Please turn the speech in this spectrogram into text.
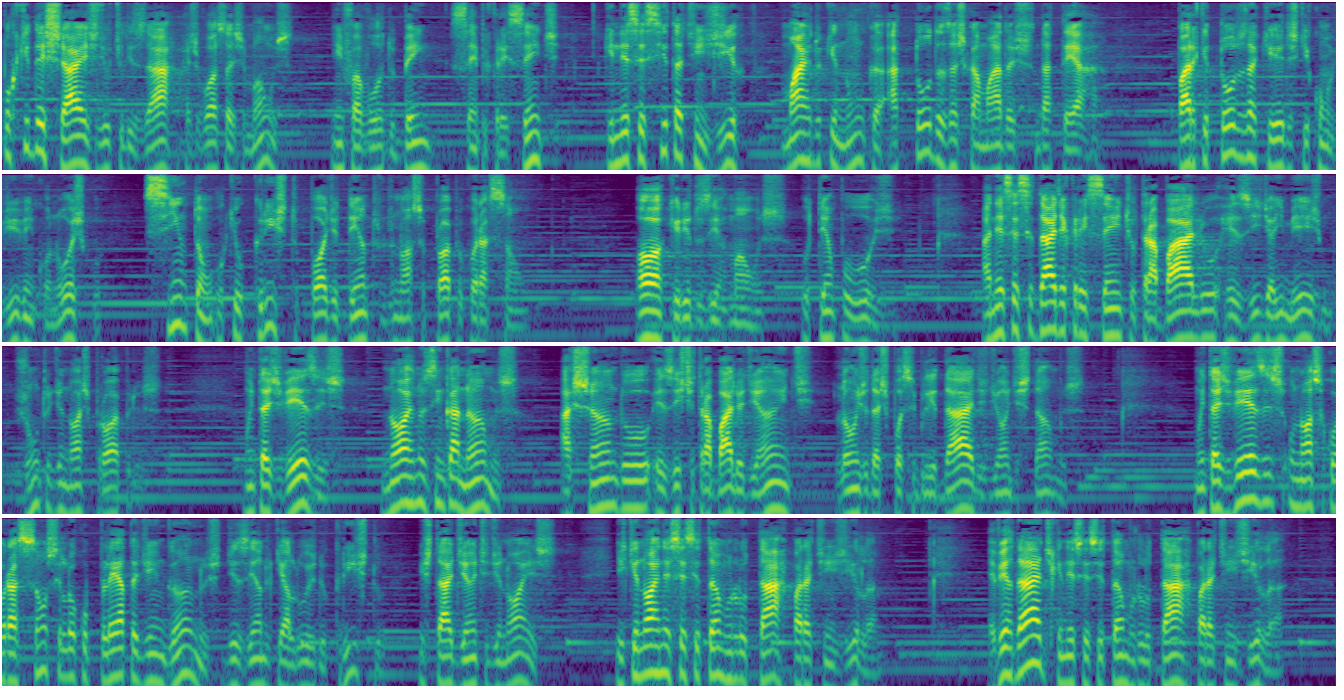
Por que deixais de utilizar as vossas mãos em favor do bem sempre crescente, que necessita atingir mais do que nunca a todas as camadas da terra, para que todos aqueles que convivem conosco sintam o que o Cristo pode dentro do nosso próprio coração. Ó oh, queridos irmãos, o tempo urge. A necessidade é crescente, o trabalho reside aí mesmo, junto de nós próprios. Muitas vezes nós nos enganamos, achando existe trabalho adiante, longe das possibilidades de onde estamos. Muitas vezes o nosso coração se locupleta de enganos, dizendo que a luz do Cristo está diante de nós e que nós necessitamos lutar para atingi-la. É verdade que necessitamos lutar para atingi-la,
